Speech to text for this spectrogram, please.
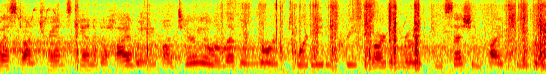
Northwest on Trans-Canada Highway, Ontario 11 North toward Ada Creek Garden Road, Concession 5 Chamberlain.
